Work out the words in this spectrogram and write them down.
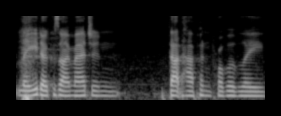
leader because I imagine that happened probably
